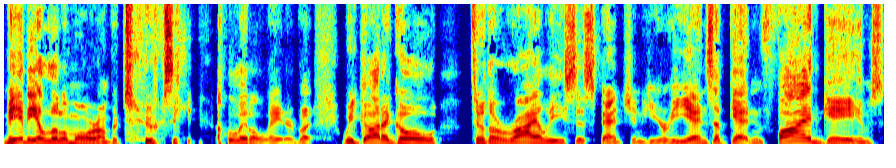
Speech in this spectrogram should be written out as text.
maybe a little more on Bertuzzi a little later, but we gotta go to the Rielly suspension here. He ends up getting five games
